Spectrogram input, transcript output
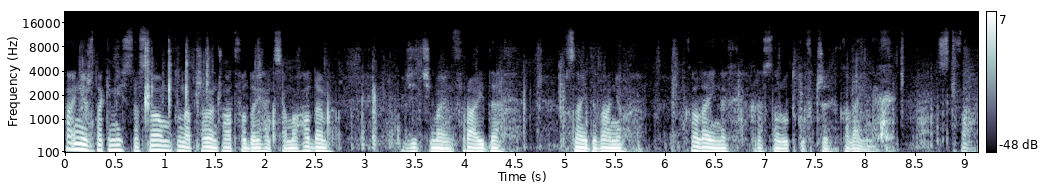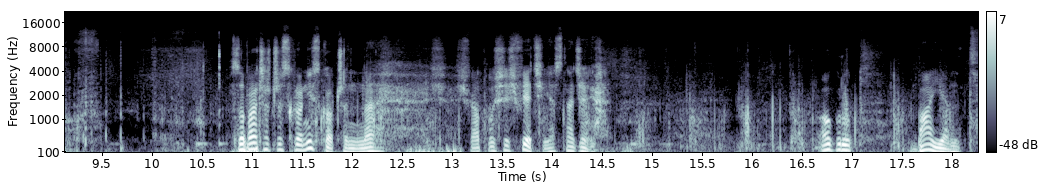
Fajnie, że takie miejsca są. Tu na przełęcz łatwo dojechać samochodem. Dzieci mają frajdę w znajdywaniu kolejnych krasnoludków czy kolejnych stworów. Zobaczę, czy schronisko czynne. Światło się świeci, jest nadzieja. Ogród Bajent.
